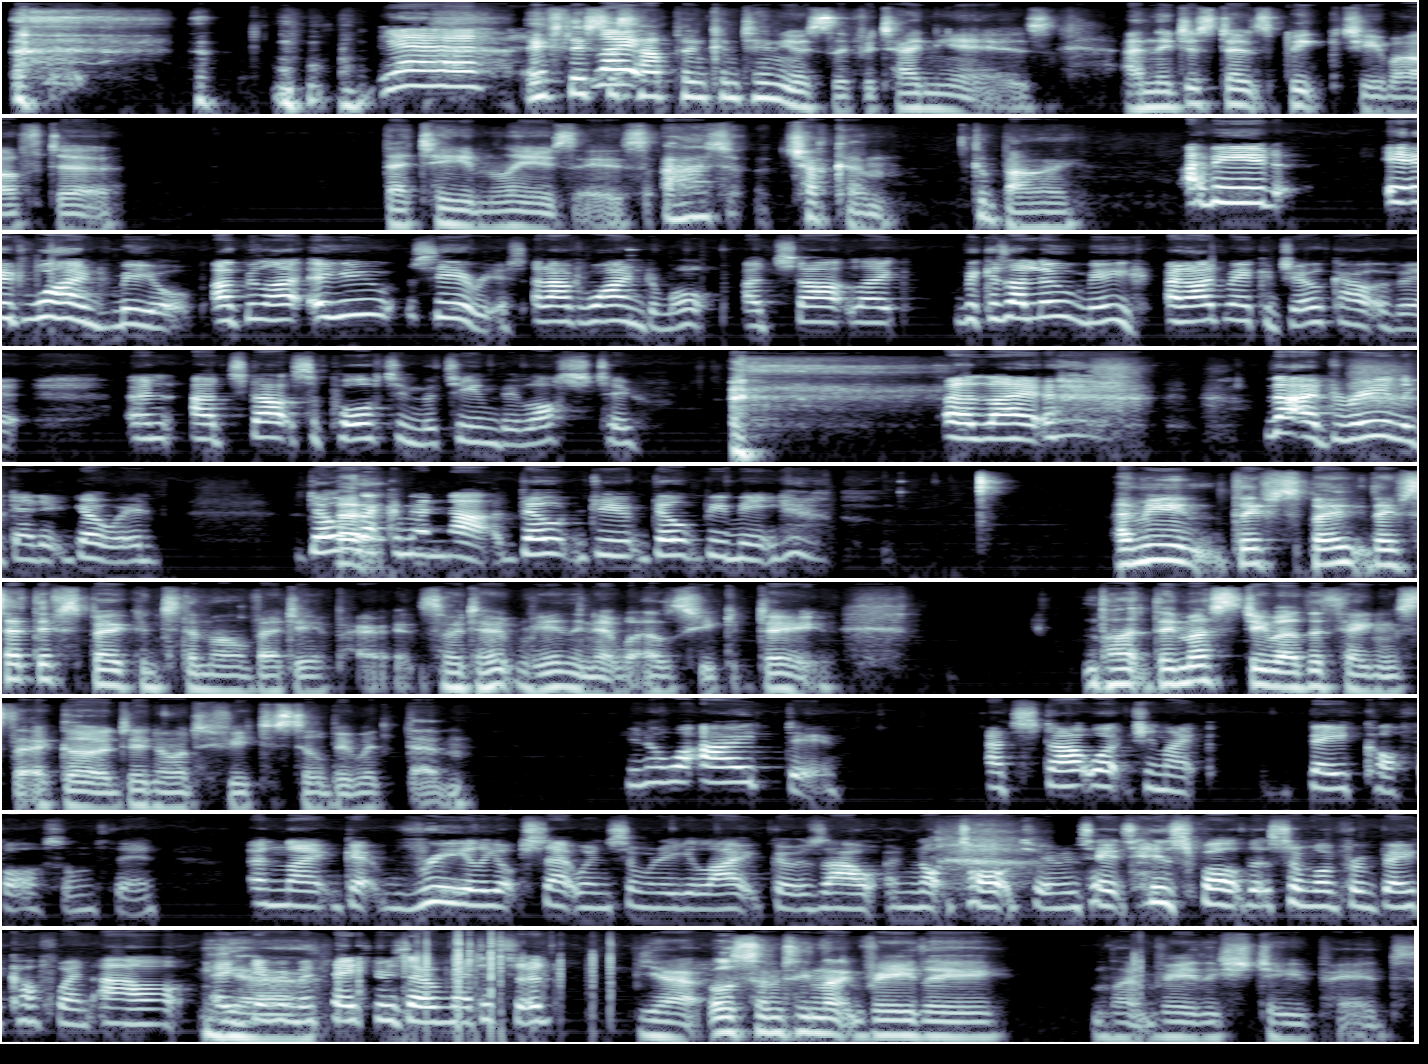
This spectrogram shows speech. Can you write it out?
Yeah, if this Like- has happened continuously for 10 years and they just don't speak to you after their team loses, I'd chuck them. Goodbye. I mean, it'd wind me up. I'd be like, "Are you serious?" And I'd wind them up. I'd start like because I know me, and I'd make a joke out of it, and I'd start supporting the team they lost to, and like that'd really get it going. Don't Uh, recommend that. Don't do. Don't be me. I mean, they've spoke. They've said they've spoken to them already about it, so I don't really know what else you could do. But they must do other things that are good in order for you to still be with them. You know what I'd do? I'd start watching like Bake Off or something and like get really upset when someone you like goes out and not talk to him and say it's his fault that someone from Bake Off went out and give him a taste of his own medicine. Yeah, or something like really, like really stupid.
